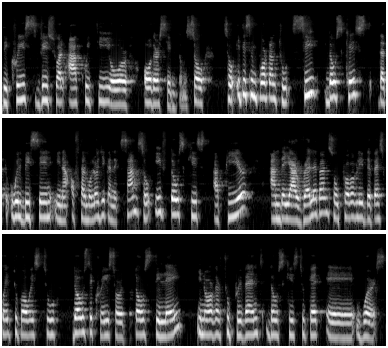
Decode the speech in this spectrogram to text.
decreased visual acuity or other symptoms. So, so it is important to see those cysts that will be seen in an ophthalmological exam. So if those cysts appear and they are relevant, so probably the best way to go is to dose decrease or dose delay in order to prevent those kids to get uh, worse.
